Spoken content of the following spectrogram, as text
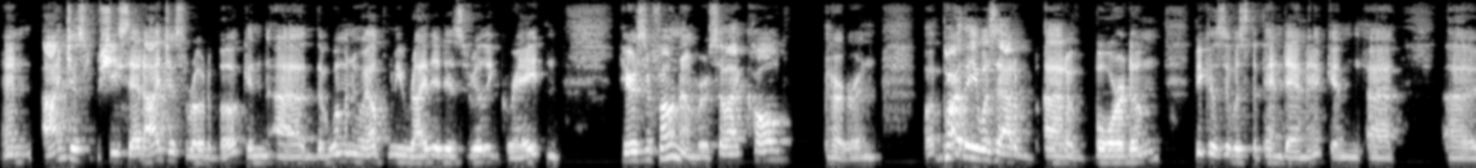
And I just, she said, I just wrote a book, and uh, the woman who helped me write it is really great, and here's her phone number. So I called her, and partly it was out of out of boredom because it was the pandemic, and uh, uh,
